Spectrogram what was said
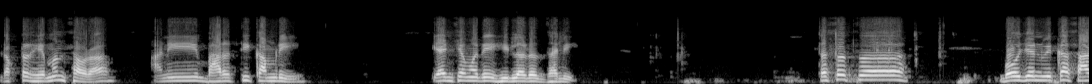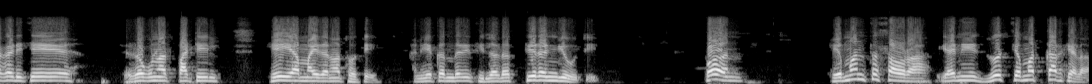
डॉक्टर हेमंत सावरा आणि भारती कांबडी यांच्यामध्ये ही लढत झाली. तसंच बहुजन विकास आघाडीचे रघुनाथ पाटील हे या मैदानात होते आणि एकंदरीत ही लढत तिरंगी होती. पण हेमंत सावरा यांनी जो चमत्कार केला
